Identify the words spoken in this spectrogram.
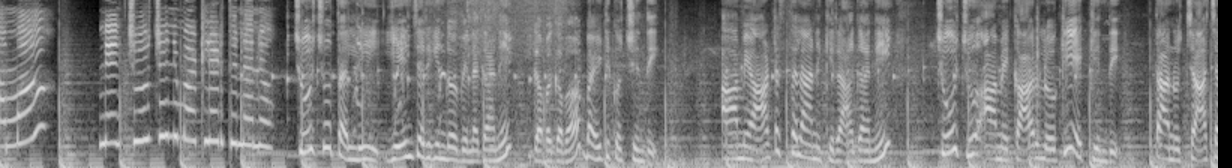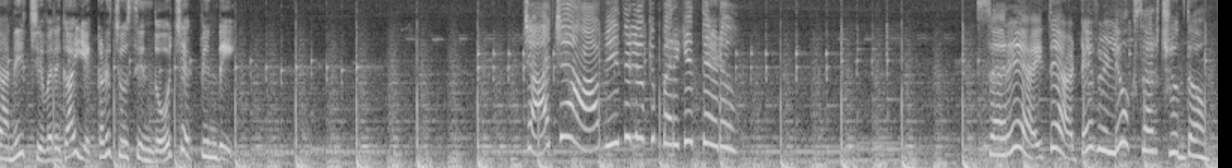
అమ్మా నేను చూచుని మాట్లాడుతున్నాను. చూచూ తల్లి ఏం జరిగిందో వినగానే గబగబా బయటికొచ్చింది. ఆమె ఆట స్థలానికి రాగానే చూచూ ఆమె కారులోకి ఎక్కింది. తాను చాచాని చివరిగా ఎక్కడ చూసిందో చెప్పింది. చాచా ఆ వీధిలోకి పరిగెత్తాడు. సరే అయితే అటే వెళ్ళి ఒకసారి చూద్దాం.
